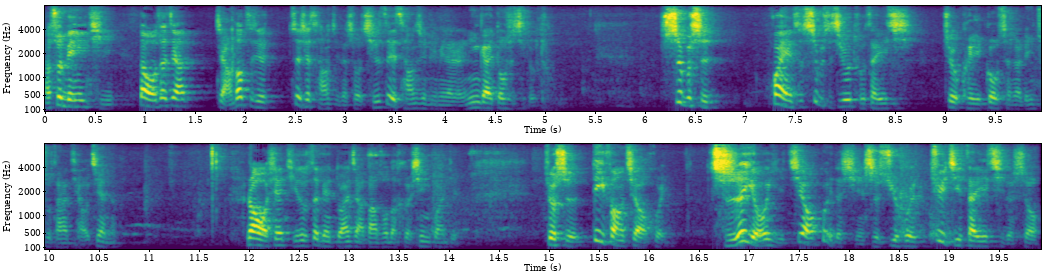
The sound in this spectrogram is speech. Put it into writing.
那顺便一提，当我在这样讲到这些这些场景的时候，其实这些场景里面的人应该都是基督徒。是不是？换言之，是不是基督徒在一起就可以构成了领主餐的条件呢？让我先提出这篇短讲当中的核心观点，就是地方教会只有以教会的形式聚会聚集在一起的时候，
